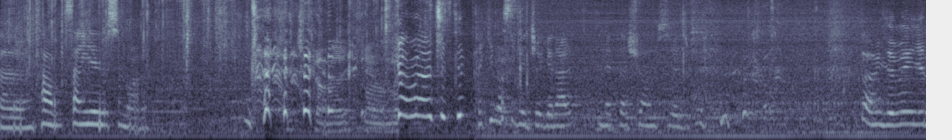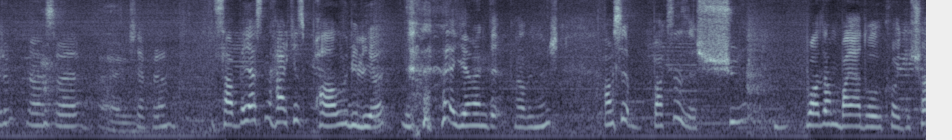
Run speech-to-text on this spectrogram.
Ee, tamam sen yiyebilirsin bu arada. Kamera çıktı. Peki nasıl geçiyor genel meta şu an süreci? tamam yemeği yiyelim. Ben sonra şey yaparım. Subway aslında herkes pahalı biliyor. Egemen de pahalıymış. Ama mesela baksanıza şu bu adam bayağı dolu koydu. Şu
